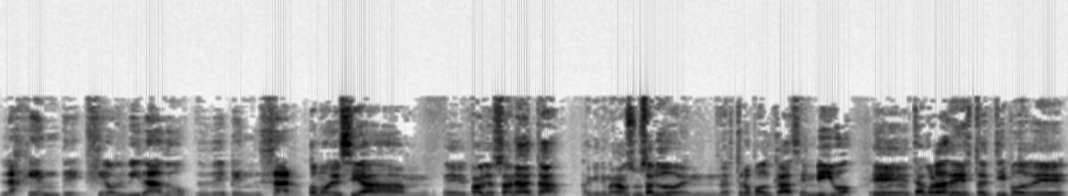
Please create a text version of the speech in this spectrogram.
La gente se ha olvidado de pensar. Como decía eh, Pablo Sanata, a quien le mandamos un saludo en nuestro podcast en vivo, eh, ¿te acordás de este tipo de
